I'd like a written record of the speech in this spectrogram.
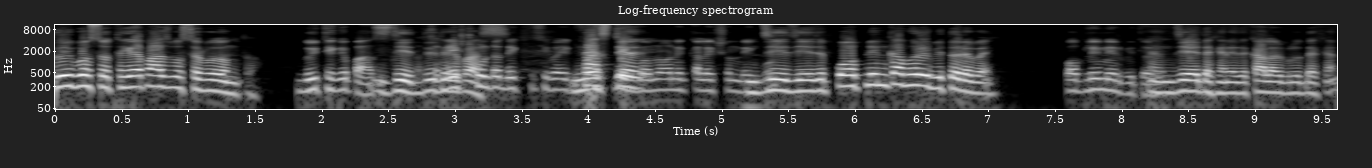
দুই বছর থেকে পাঁচ বছর পর্যন্ত। দুই থেকে পাঁচ? জি, দুই থেকে নেক্সট পাঁচ। কোনটা দেখতেছি ভাই ফার্স্ট দেখব আমরা অনেক কালেকশন দেখব। জি জি এই যে পপলিন কাপড়ের ভিতরে ভাই। পপলিনের ভিতরে। জি দেখেন এই যে কালারগুলো দেখেন।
